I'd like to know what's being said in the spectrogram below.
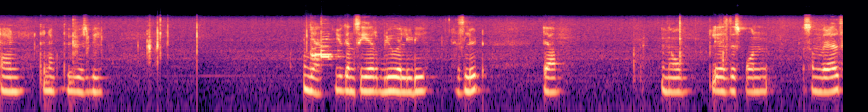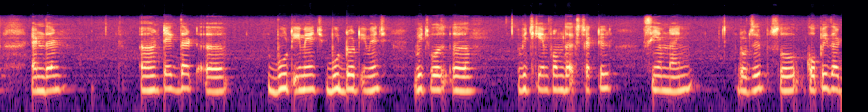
And connect the USB yeah you can see here blue LED has lit. Yeah. Now place this phone somewhere else. And then uh, take that uh, boot image boot dot image which was uh, which came from the extracted cm9.zip so copy that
